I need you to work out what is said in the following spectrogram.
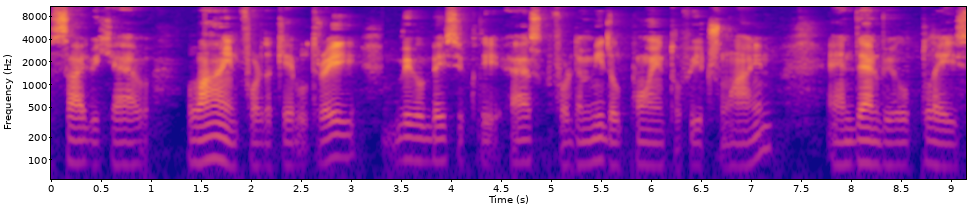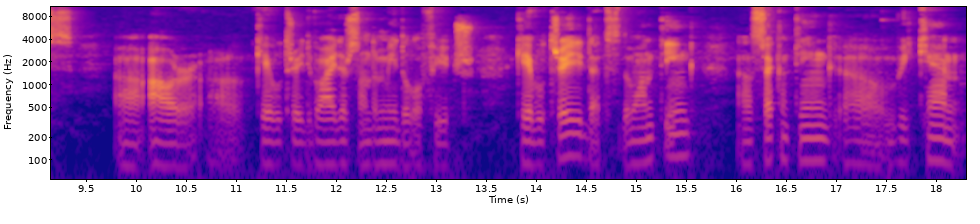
side we have line for the cable tray. We will basically ask for the middle point of each line and then we will place uh, our uh, cable tray dividers on the middle of each cable tray. That's the one thing. Uh, second thing uh, we can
